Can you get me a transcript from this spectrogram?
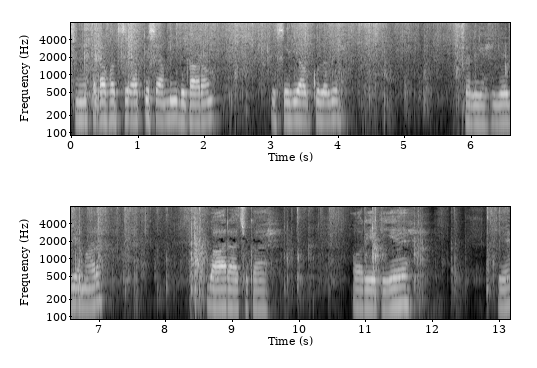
इसमें फटाफट से आपके सामने ही दिखा रहा हूँ। इससे कि आपको लगे चलिए, ये भी हमारा बाहर आ चुका है। और एक ये ये।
